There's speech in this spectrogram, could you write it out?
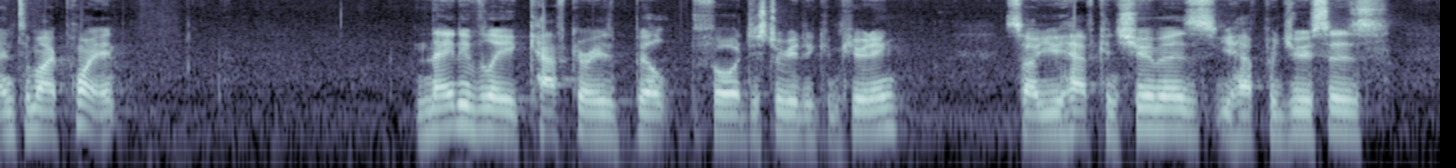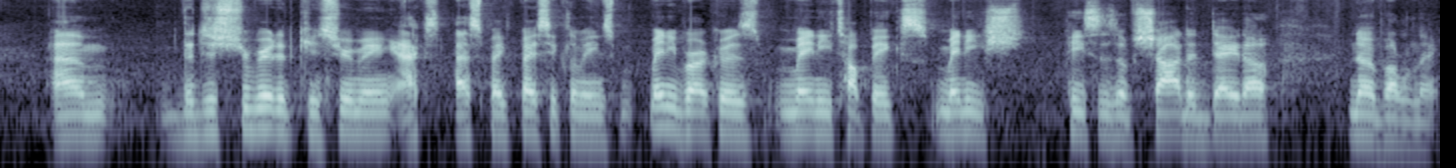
And to my point, natively Kafka is built for distributed computing. So you have consumers, you have producers. Um, the distributed consuming aspect basically means many brokers, many topics, many pieces of sharded data, no bottleneck.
